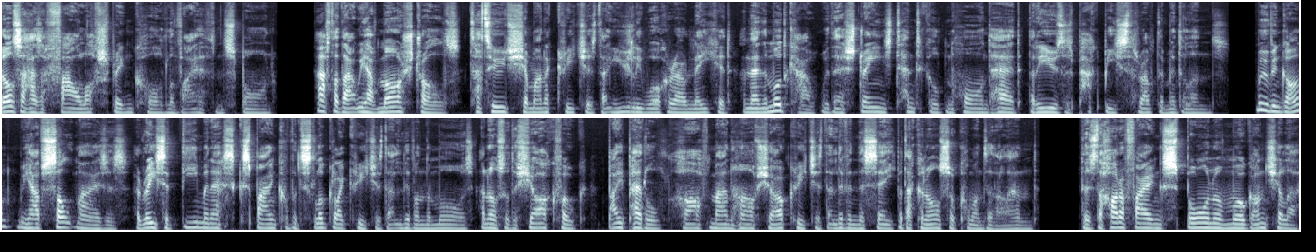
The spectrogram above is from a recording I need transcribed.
also has a foul offspring called Leviathan Spawn. After that, we have marsh trolls, tattooed shamanic creatures that usually walk around naked, and then the mud cow with their strange tentacled and horned head that are used as pack beasts throughout the Midderlands. Moving on, we have salt misers, a race of demon-esque spine-covered slug-like creatures that live on the moors, and also the shark folk, bipedal, half-man, half-shark creatures that live in the sea, but that can also come onto the land. There's the horrifying spawn of Morgontula,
